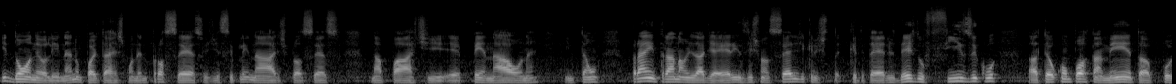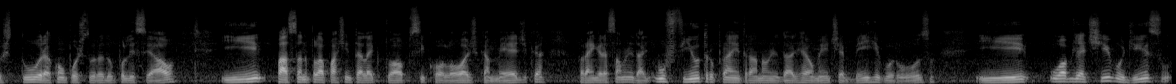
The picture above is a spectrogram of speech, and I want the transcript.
idôneo ali, né? Não pode estar respondendo processos disciplinares, processos na parte é, penal, né? Então, para entrar na unidade aérea, existe uma série de critérios, desde o físico até o comportamento, a postura, a compostura do policial e passando pela parte intelectual, psicológica, médica, para ingressar na unidade. O filtro para entrar na unidade realmente é bem rigoroso e o objetivo disso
